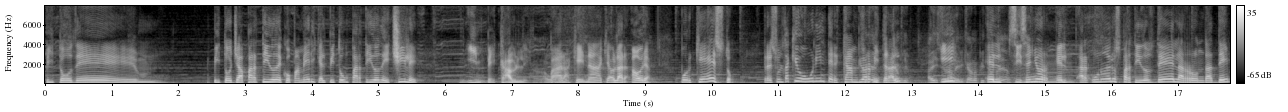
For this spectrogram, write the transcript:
Pitó de. mm, Pitó ya partido de Copa América. Él pitó un partido de Chile. Impecable. Ah, bueno. Para que nada que hablar. Ahora, ¿por qué esto? Resulta que hubo un intercambio Sí, arbitral. intercambio. Ahí Y sudamericano pitando el, allá. sí, señor, Mm. el, ar- uno de los partidos de la ronda de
